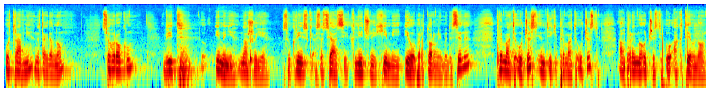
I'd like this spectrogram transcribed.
у травні, не так давно, цього року від імені нашої Всеукраїнської асоціації клінічної хімії і лабораторної медицини приймати участь, і не тільки приймати участь, а приймати участь у активно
